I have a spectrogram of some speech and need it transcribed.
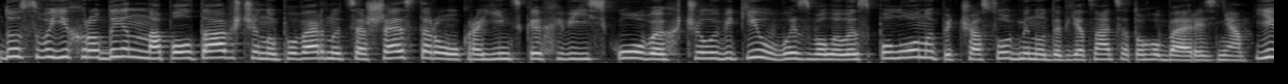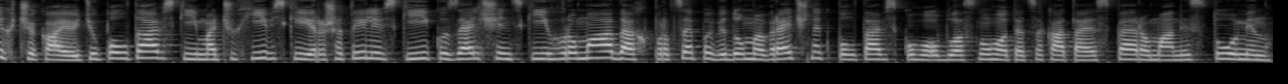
До своїх родин на Полтавщину повернуться шестеро українських військових. Чоловіків визволили з полону під час обміну 19 березня. Їх чекають у Полтавській, Мачухівській, Решетилівській і Козельщинській громадах. Про це повідомив речник Полтавського обласного ТЦК та СП Роман Істомін.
